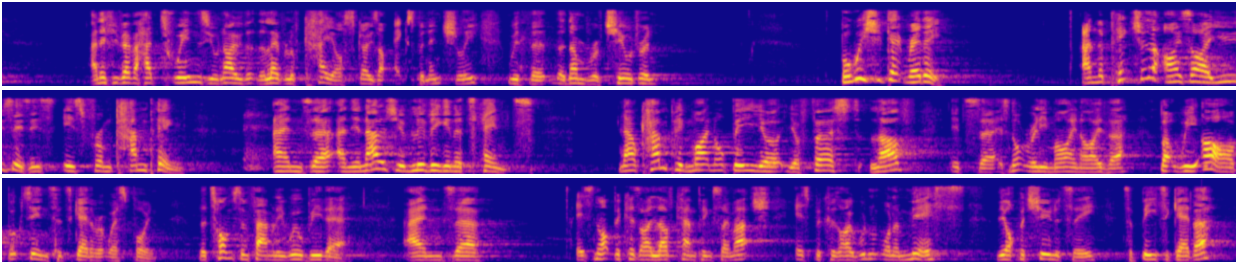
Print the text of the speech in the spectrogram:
And if you've ever had twins, you'll know that the level of chaos goes up exponentially with the, the number of children. But we should get ready. And the picture that Isaiah uses is, is from camping and, uh, and the analogy of living in a tent. Now, camping might not be your, your first love. It's, uh, it's not really mine either. But we are booked into together at West Point. The Thompson family will be there. And uh, it's not because I love camping so much. It's because I wouldn't want to miss the opportunity to be together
